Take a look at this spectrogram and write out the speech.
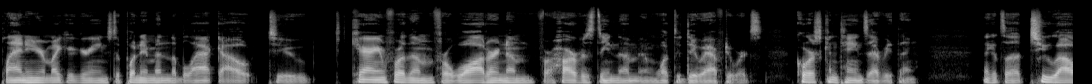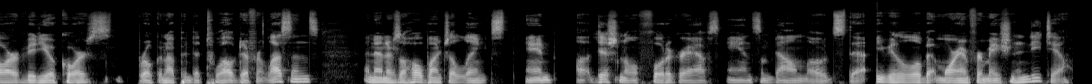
planting your microgreens, to putting them in the blackout, to caring for them, for watering them, for harvesting them, and what to do afterwards. Course contains everything. I think it's a two hour video course broken up into 12 different lessons. And then there's a whole bunch of links and additional photographs and some downloads that give you a little bit more information in detail.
